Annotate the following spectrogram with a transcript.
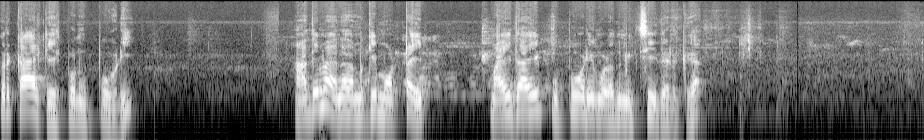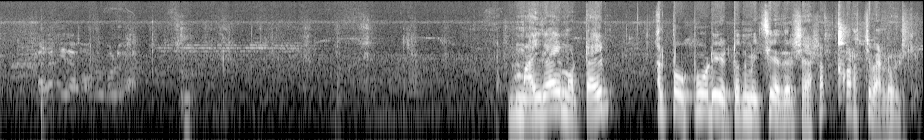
ഒരു കാൽ ടീസ്പൂൺ ഉപ്പ് പൊടി. ആദ്യമേ തന്നെ നമുക്ക് ഈ മുട്ടയും മൈദയും ഉപ്പ് പൊടിയും കൂടെ ഒന്ന് മിക്സ് ചെയ്തെടുക്കുക. മൈദയും മുട്ടയും അല്പം ഉപ്പ് പൊടി ഇട്ടൊന്ന് മിക്സ് ചെയ്തതിന് ശേഷം കുറച്ച് വെള്ളം ഒഴിക്കും.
